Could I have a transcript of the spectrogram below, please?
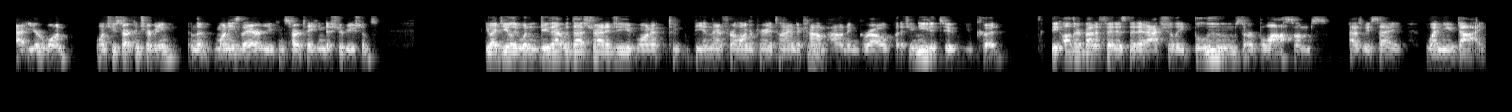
at year one. Once you start contributing and the money's there, you can start taking distributions. You ideally wouldn't do that with that strategy. You'd want it to be in there for a longer period of time to compound and grow. But if you needed to, you could. The other benefit is that it actually blooms or blossoms, as we say, when you die,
